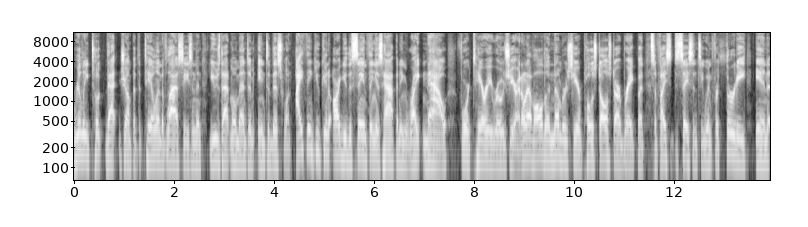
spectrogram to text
really took that jump at the tail end of last season and used that momentum into this one. I think you can argue the same thing is happening right now for Terry Rozier. I don't have all the numbers here post all star break, but suffice it to say, since he went for 30 in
